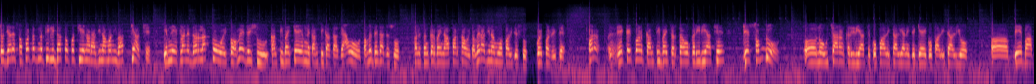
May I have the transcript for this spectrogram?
તો જ્યારે શપથ જ નથી લીધા, તો પછી એના રાજીનામાની વાત ક્યાં છે? એમને એકલાને ડર લાગતો હોય તો અમે જઈશું. કાંતિભાઈ કે એમને, કાંતિ કાકા કે આવો, તમે ભેગા જશું અને શંકરભાઈ ના પાડતા હોય તો અમે રાજીનામું અપાવી દઈશું કોઈ પણ રીતે. પણ જે કંઈ પણ કાંતિભાઈ ચર્ચાઓ કરી રહ્યા છે, જે શબ્દો નો ઉચ્ચારણ કરી રહ્યા છે, ગોપાલ ઇટાલિયાની જગ્યાએ ગોપાલ ઇટાલિયો બે બાપ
